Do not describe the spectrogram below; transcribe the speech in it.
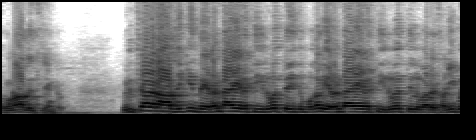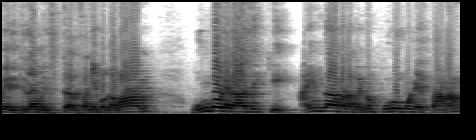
குணாதிசயங்கள். விருச்சக ராசிக்கு இந்த இரண்டாயிரத்தி இருபத்தைந்து முதல் இரண்டாயிரத்தி இருபத்தில் வரை சனி பயிற்சியில் மிஸ்டர் சனி பகவான் உங்களுடைய ராசிக்கு ஐந்தாம் இடம் என்னும் பூர்வ புண்ணிய ஸ்தானம்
